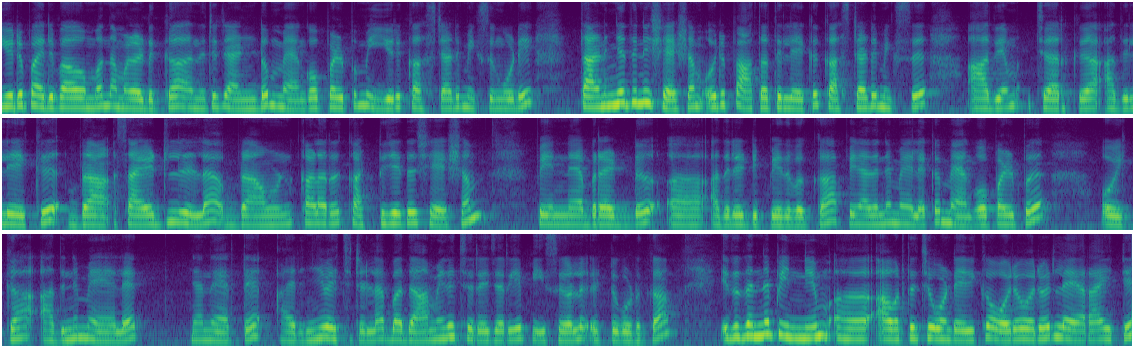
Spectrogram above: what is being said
ഈ ഒരു പരിവാകുമ്പോൾ നമ്മൾ എടുക്കുക. എന്നിട്ട് രണ്ടും മാംഗോ പഴുപ്പും ഈ ഒരു കസ്റ്റാർഡ് മിക്സും കൂടി തണിഞ്ഞതിന് ശേഷം ഒരു പാത്രത്തിലേക്ക് കസ്റ്റാർഡ് മിക്സ് ആദ്യം ചേർക്കുക. അതിലേക്ക് സൈഡിലുള്ള ബ്രൗൺ കളർ കട്ട് ചെയ്ത ശേഷം ശേഷം പിന്നെ ബ്രെഡ് അതിൽ ഡിപ്പ് ചെയ്ത് വെക്കുക. പിന്നെ അതിന്റെ മേലേക്ക് മാംഗോ പൾപ്പ് ഒഴിക്കുക. അതിന് മേലെ ഞാൻ നേരത്തെ അരിഞ്ഞ് വെച്ചിട്ടുള്ള ബദാമിന്റെ ചെറിയ ചെറിയ പീസുകൾ ഇട്ട് കൊടുക്കുക. ഇത് തന്നെ പിന്നെയും ആവർത്തിച്ചു കൊണ്ടേയിരിക്കുക. ഓരോ ലെയറായിട്ട്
